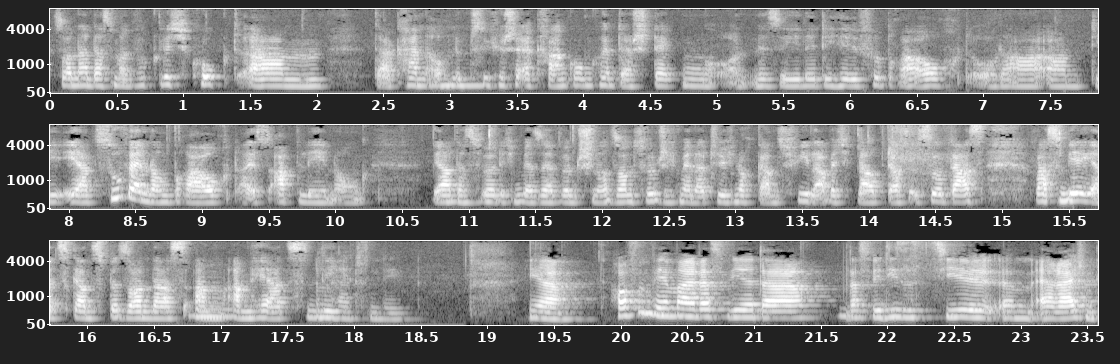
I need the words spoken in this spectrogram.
sondern dass man wirklich guckt, ähm, da kann auch eine mhm. psychische Erkrankung hinterstecken und eine Seele, die Hilfe braucht oder ähm, die eher Zuwendung braucht als Ablehnung. Ja, das würde ich mir sehr wünschen. Und sonst wünsche ich mir natürlich noch ganz viel, aber ich glaube, das ist so das, was mir jetzt ganz besonders am, mhm. am Herzen liegt. Am Herzen liegt. Ja, hoffen wir mal, dass wir da, dass wir dieses Ziel ähm, erreichen.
